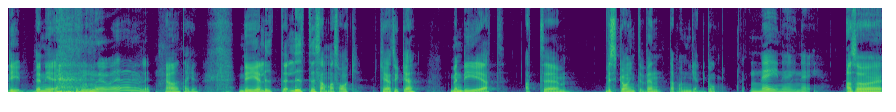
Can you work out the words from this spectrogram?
Det, den är... Ja, tackar. Det är lite, lite samma sak kan jag tycka. Men det är att, att ehm, vi ska inte vänta på nedgång. Nej, nej, nej. Alltså,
